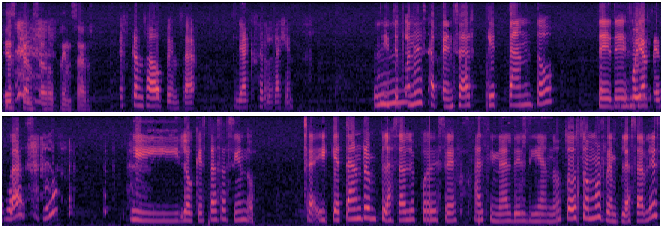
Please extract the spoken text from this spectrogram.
es cansado pensar. Es cansado pensar, ya que se relajen. Y te pones a pensar qué tanto te des Voy a pensar. y lo que estás haciendo. O sea, y qué tan reemplazable puede ser al final del día, ¿no? Todos somos reemplazables,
